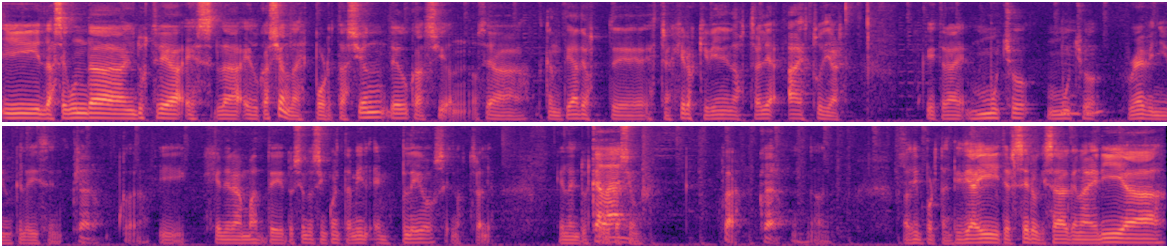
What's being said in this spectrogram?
Y la segunda industria es la educación, la exportación de educación, o sea, cantidad de, de extranjeros que vienen a Australia a estudiar, que trae mucho, mucho revenue, que le dicen. Claro. Claro, y genera más de 250.000 empleos en Australia, en la industria Cada de educación. año. Claro, Claro. no, no, es importante. Y de ahí, tercero, quizá ganadería,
